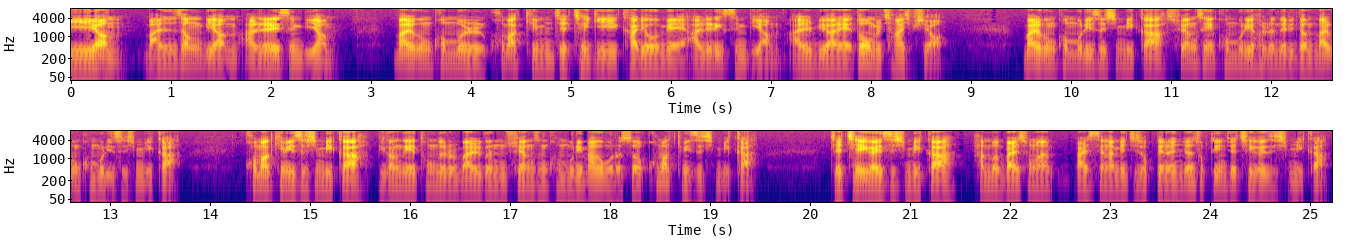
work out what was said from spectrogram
비염, 만성비염, 알레르기성 비염, 맑은 콧물, 코막힘, 재채기, 가려움의 알레르기성 비염, 알비환에 도움을 청하십시오. 맑은 콧물이 있으십니까? 소양성의 콧물이 흘러내리던 맑은 콧물이 있으십니까? 코막힘이 있으십니까? 비강내의 통로를 맑은 수양성 콧물이 막음으로써 코막힘이 있으십니까? 재채기가 있으십니까? 한번 발생하면 지속되는 연속적인 재채기가 있으십니까?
